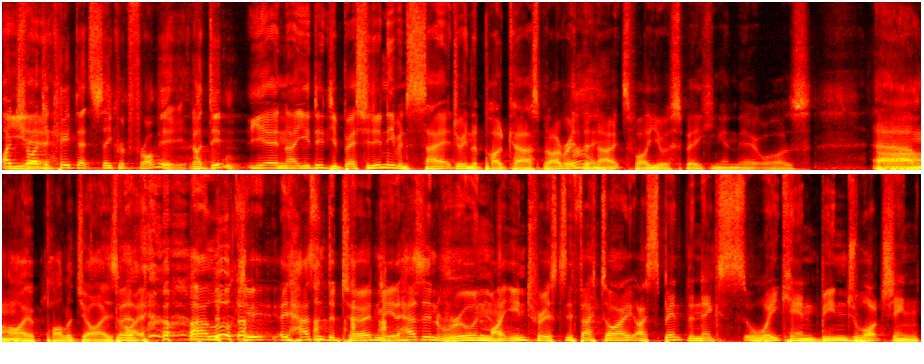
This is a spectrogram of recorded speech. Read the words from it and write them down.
I tried to keep that secret from you, and I didn't. Yeah, no, you did your best. You didn't even say it during the podcast, but I read the notes while you were speaking, and there it was. Um, I apologise. Uh, look, you, it hasn't deterred me. It hasn't ruined my interest. In fact, I, I spent the next weekend binge watching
